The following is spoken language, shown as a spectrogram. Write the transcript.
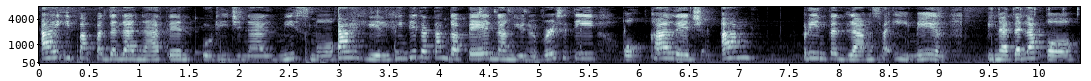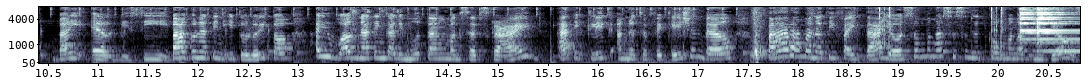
ay ipapadala natin original mismo dahil hindi tatanggapin ng university o college ang printed lang sa email Pinadala ko by LBC. Bago natin ituloy to, ay huwag natin kalimutang mag-subscribe at i-click ang notification bell para ma-notify tayo sa mga susunod kong mga videos.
